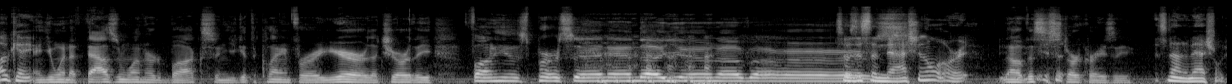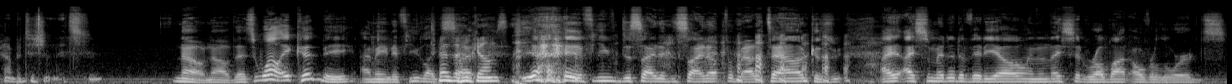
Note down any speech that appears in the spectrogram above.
Okay. and you win a thousand one hundred bucks, and you get to claim for a year that you're the funniest person in the universe. So is this a national or No, this is stir crazy. it's not a national competition? It's No, no, that's well, it could be. I mean, if you like, depends on who comes. Yeah, if you decided to sign up from out of town, because I, I submitted a video, and then they said robot overlords,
